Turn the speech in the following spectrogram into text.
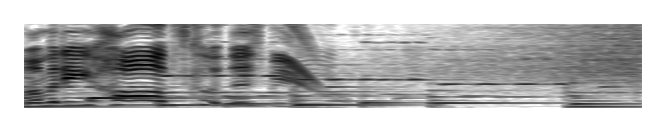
Comedy Hobbs cooked this beer.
